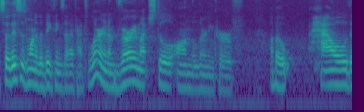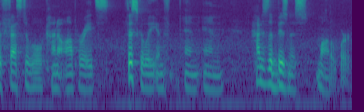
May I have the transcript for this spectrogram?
so this is one of the big things that I've had to learn, and I'm very much still on the learning curve about how the festival kind of operates fiscally and, and, and how does the business model work.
